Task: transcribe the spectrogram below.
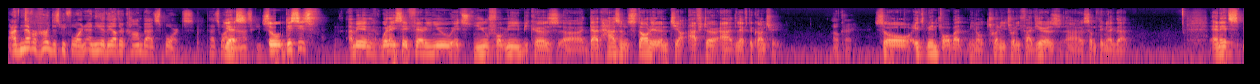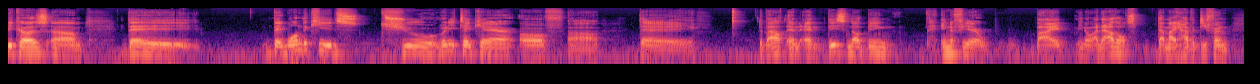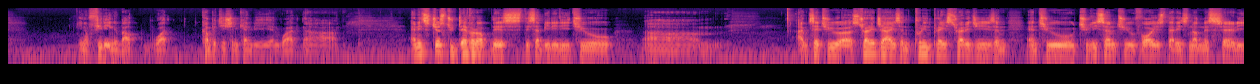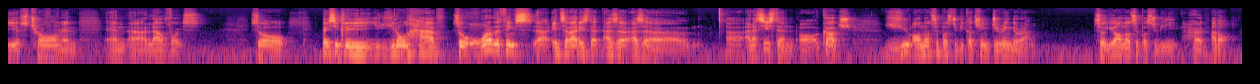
I've never heard this before in any of the other combat sports. That's why I'm Yes. asking. So this is, I mean, when I say fairly new, it's new for me because uh, that hasn't started until after I had left the country. Okay. So it's been for about, you know, 20, 25 years, uh, something like that. and it's because um, they they want the kids to really take care of uh, the the bout and and this not being interfered by you know adults that might have a different you know feeling about what competition can be and what uh, and it's just to develop this this ability to um, I would say to uh, strategize and put in place strategies and and to to listen to a voice that is not necessarily a strong and and uh, loud voice. So basically, you, don't have. So one of the things uh, in Savate is that as a as a uh, an assistant or coach, you are not supposed to be coaching during the round. So you are not supposed to be heard at all.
